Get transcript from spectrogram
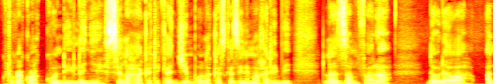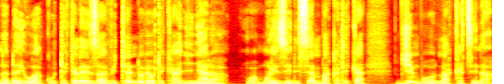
kutoka kwa kundi lenye silaha katika jimbo la kaskazini magharibi la Zamfara. Daudawa anadaiwa kutekeleza vitendo vya utekaji nyara wa mwezi Disemba katika jimbo la Katsina.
